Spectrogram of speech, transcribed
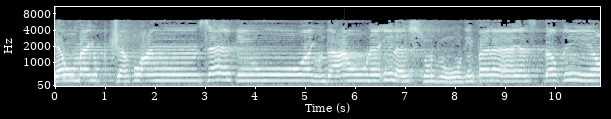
يوم يكشف عن ساق ويدعون إلى السجود فلا يستطيعون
